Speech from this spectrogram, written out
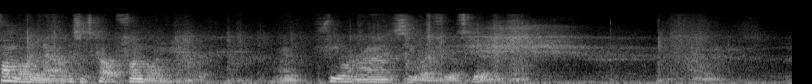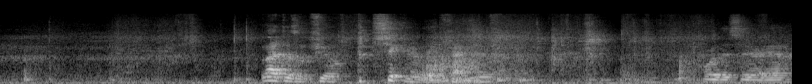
fumbling now. This is called fumbling. I'm feeling around to see what feels good. That doesn't feel particularly effective for this area.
